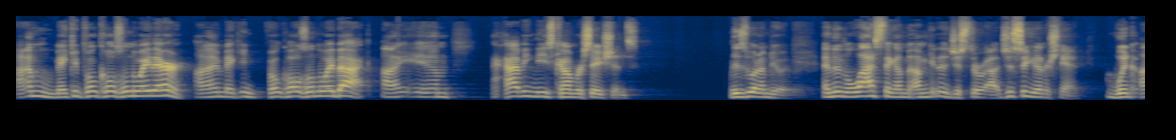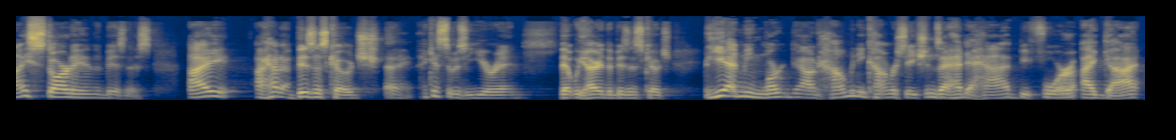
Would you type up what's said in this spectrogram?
I'm making phone calls on the way there. I'm making phone calls on the way back. I am having these conversations. This is what I'm doing. And then the last thing I'm, I'm going to just throw out, just so you understand, when I started in the business, I I had a business coach. I guess it was a year in that we hired the business coach he had me mark down how many conversations I had to have before I got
